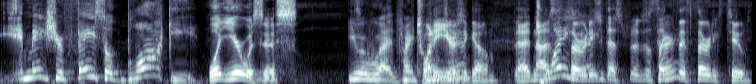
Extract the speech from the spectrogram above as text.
it makes your face look blocky. What year was this? You were what, probably 20 years ago. Uh, no, 20 it's 30. years ago. That's it's like 30? 32.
